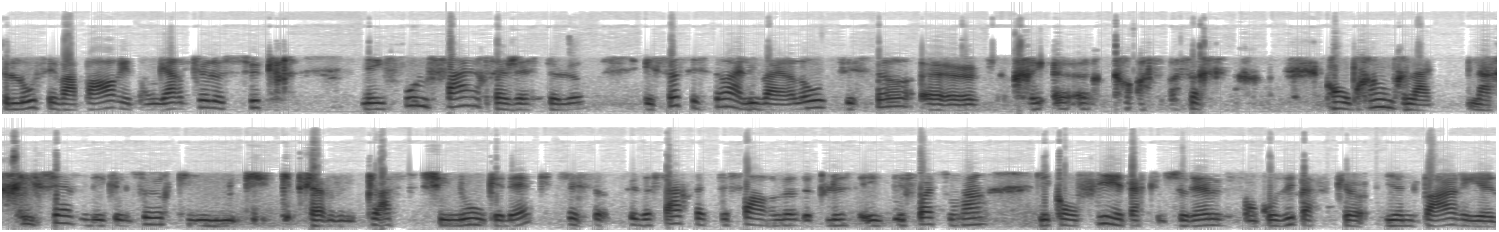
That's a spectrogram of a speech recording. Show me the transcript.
que l'eau s'évapore et on garde que le sucre mais il faut le faire, ce geste-là. Et ça, c'est ça, aller vers l'autre, c'est ça, euh, euh, comprendre la, la richesse des cultures qui, qui, prennent place chez nous au Québec. c'est ça, c'est de faire cet effort-là de plus. Et des fois, souvent, les conflits interculturels sont causés parce qu'il y a une peur et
